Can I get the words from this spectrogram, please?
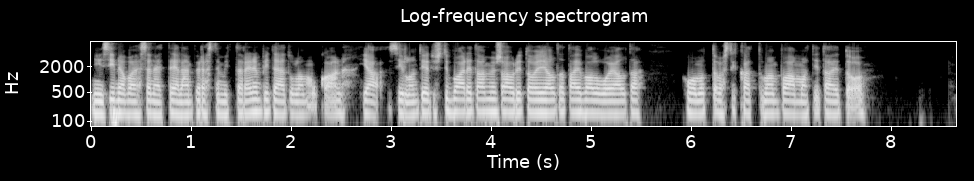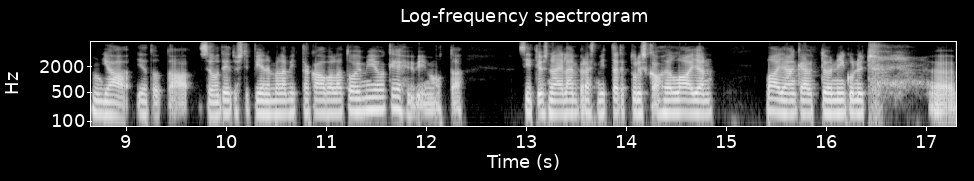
niin siinä vaiheessa näiden eläinperäisten mittareiden pitää tulla mukaan. Ja silloin tietysti vaaditaan myös auditoijalta tai valvojalta huomattavasti kattavampaa ammattitaitoa. Ja, ja tota, se on tietysti pienemmällä mittakaavalla toimii oikein hyvin, mutta sitten jos nämä eläinperäiset mittarit tulisi kauhean laajan, laajaan käyttöön, niin kuin nyt ö,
